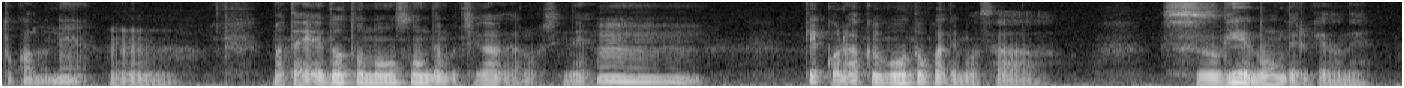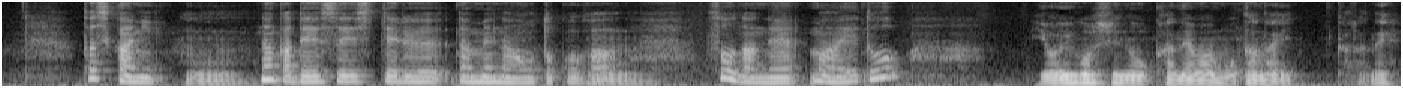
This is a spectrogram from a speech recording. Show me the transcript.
とかもね。うん。また江戸と農村でも違うだろうしね。うんうん。結構落語とかでもさすげえ飲んでるけどね。確かに。うん。なんか泥酔してるダメな男が、うん。そうだね。まあ江戸？酔い越しの金は持たないからね。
